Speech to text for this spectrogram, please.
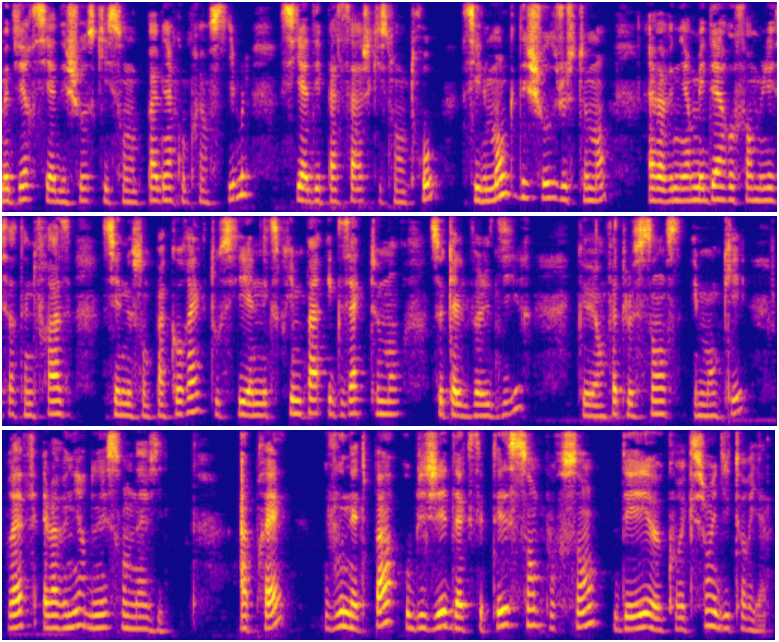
me dire s'il y a des choses qui sont pas bien compréhensibles, s'il y a des passages qui sont en trop, s'il manque des choses justement, elle va venir m'aider à reformuler certaines phrases si elles ne sont pas correctes ou si elles n'expriment pas exactement ce qu'elles veulent dire, que en fait le sens est manqué. Bref, elle va venir donner son avis. Après, vous n'êtes pas obligé d'accepter 100% des euh, corrections éditoriales.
